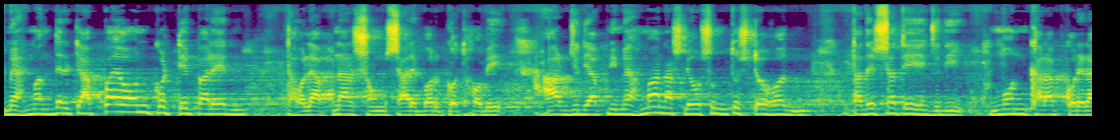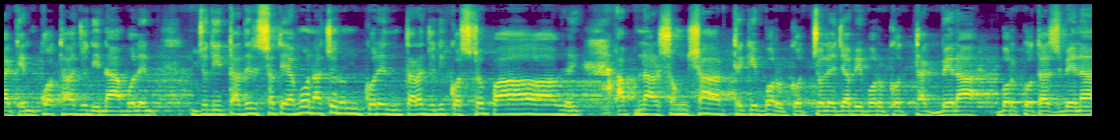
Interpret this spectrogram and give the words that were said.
মেহমানদেরকে আপ্যায়ন করতে পারেন তাহলে আপনার সংসারে বরকত হবে। আর যদি আপনি মেহমান আসলে অসন্তুষ্ট হন, তাদের সাথে যদি মন খারাপ করে রাখেন, কথা যদি না বলেন, যদি তাদের সাথে এমন আচরণ করেন, তারা যদি কষ্ট পায়, আপনার সংসার থেকে বরকত চলে যাবে, বরকত থাকবে না, বরকত আসবে না।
